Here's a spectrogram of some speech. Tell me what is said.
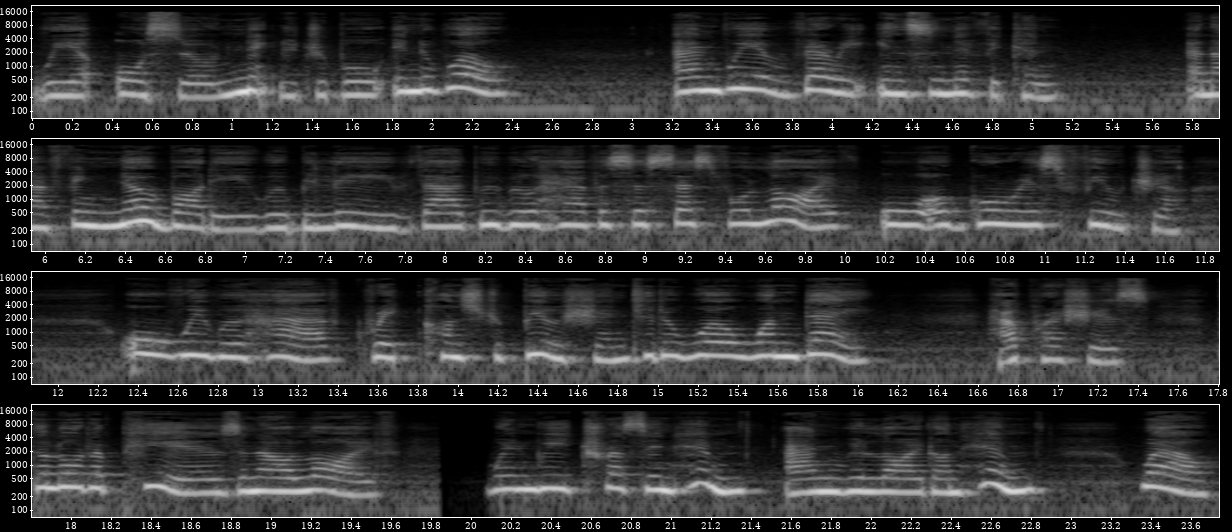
we are also negligible in the world, and we are very insignificant and I think nobody will believe that we will have a successful life or a glorious future, or we will have great contribution to the world one day. How precious the Lord appears in our life when we trust in Him and rely on Him. Well,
